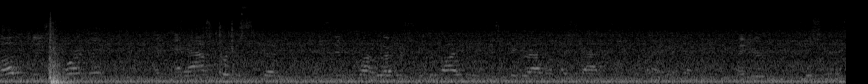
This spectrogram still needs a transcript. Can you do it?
Call the police department and, and ask for the, the supervisor, whoever's supervisor, and just figure out what my status is. And your position is.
